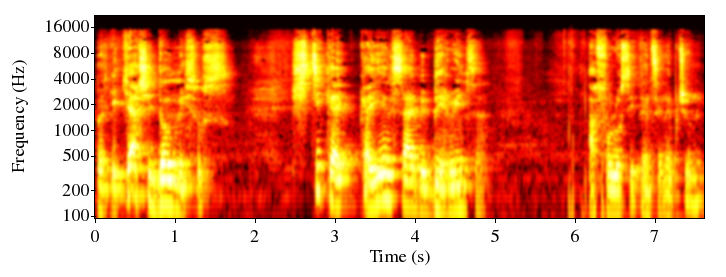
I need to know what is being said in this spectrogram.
Pentru că chiar și Domnul Isus știi că, ca El să aibă biruință, a folosit înțelepciune.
